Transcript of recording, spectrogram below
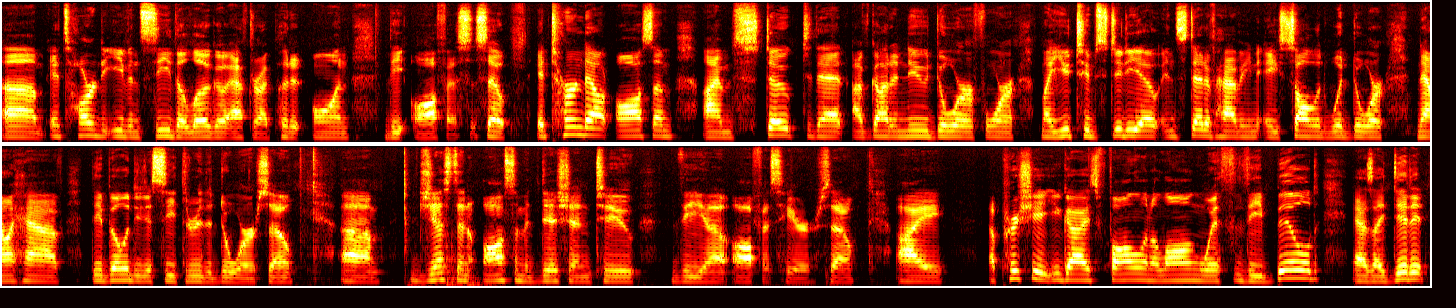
um, it's hard to even see the logo after I put it on the office. So it turned out awesome. I'm stoked that I've got a new door for my YouTube studio. Instead of having a solid wood door, now I have the ability to see through the door. So um, just an awesome addition to the uh, office here. So I appreciate you guys following along with the build as I did it.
